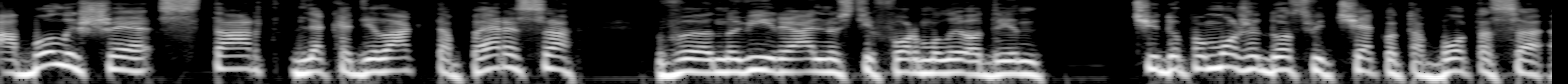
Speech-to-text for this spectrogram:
або лише старт для Каділак та Переса в новій реальності Формули 1? Чи допоможе досвід Чеко та Ботаса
